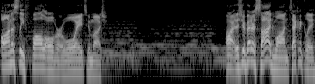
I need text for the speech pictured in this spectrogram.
honestly fall over way too much. All right, this is your better side, Juan, technically.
